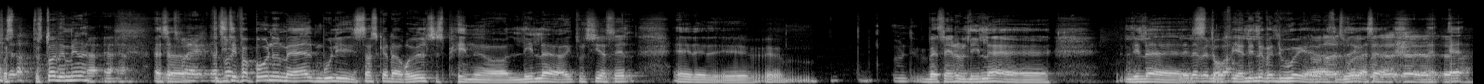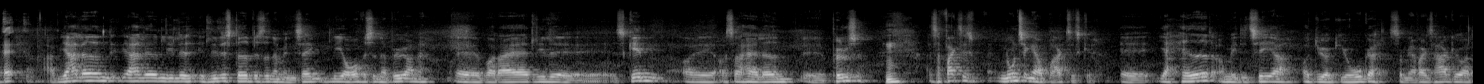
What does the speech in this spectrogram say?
Forstår, forstår du, hvad jeg mener? Ja, ja, ja. Altså, Jeg tror, jeg- jeg fordi tror- det er forbundet med alt muligt, så skal der røgelsespinde og lilla, og du siger selv, øh, øh, øh, hvad sagde du, lilla, øh, lilla, Lilla stof, ja, lilla valur, ja, det, tror, altså, ja, ja, Jeg har lavet, en, jeg har lavet en lille, et lille sted ved siden af min seng, lige over ved siden af bøgerne, øh, hvor der er et lille øh, skin, og, øh, og så har jeg lavet en øh, pølse. Mm. Altså faktisk, nogle ting er jo praktiske. Øh, jeg havde at meditere og dyrke yoga, som jeg faktisk har gjort,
